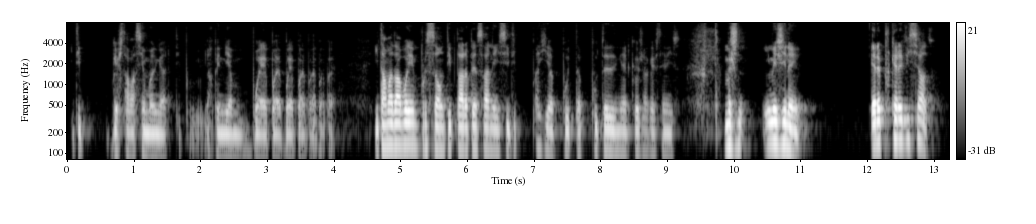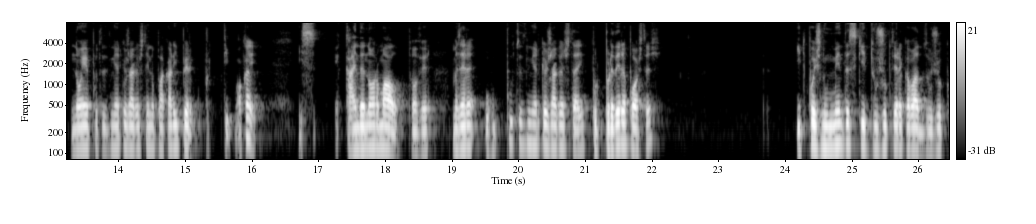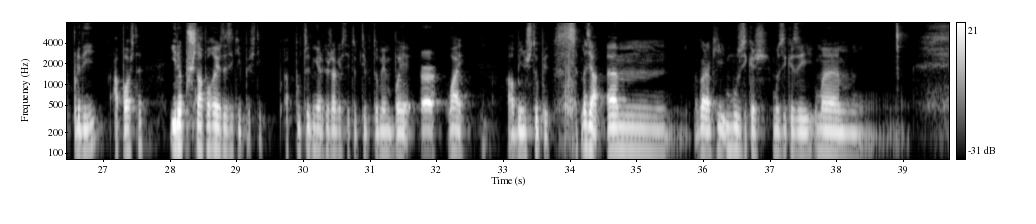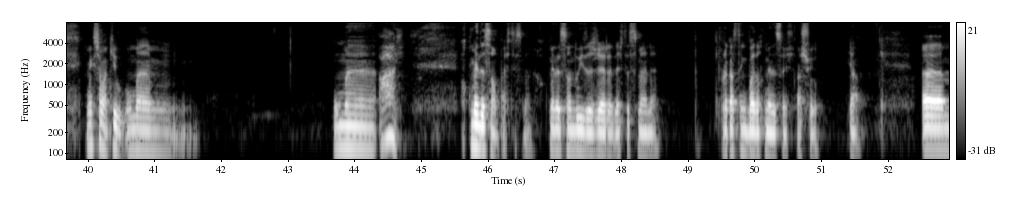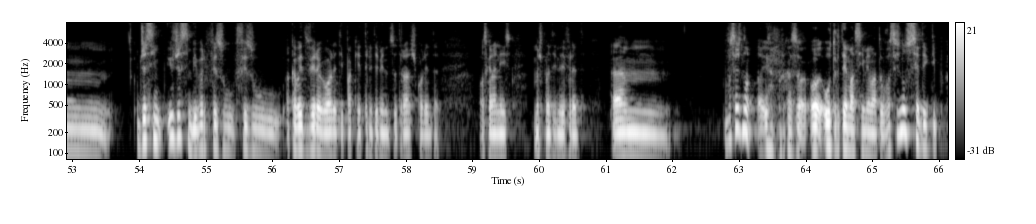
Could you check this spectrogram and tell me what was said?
E tipo, gastava assim uma dinheiro, tipo, arrependia-me, bué, bué, bué, bué, bué, bué. E está-me a dar boa impressão, tipo, estar a pensar nisso e tipo, ai a puta, puta de dinheiro que eu já gastei nisso. Mas imaginem, era porque era viciado. Não é a puta de dinheiro que eu já gastei no placar e perco. Porque, tipo, ok, isso é ainda normal, estão a ver? Mas era o puta de dinheiro que eu já gastei por perder apostas e depois, no momento a seguir do jogo ter acabado, do jogo que perdi, a aposta, ir apostar para o resto das equipas. Tipo, a puta de dinheiro que eu já gastei, tipo, estou mesmo bem. Uh, why? Albino estúpido. Mas já, yeah, um, agora aqui músicas, músicas aí, uma. Como é que se chama aquilo? Uma. Uma. Ai! Recomendação para esta semana. Recomendação do Exagera desta semana. Por acaso tenho boas recomendações, acho eu. Yeah. Um, o Justin, e o Justin Bieber fez o, fez o. Acabei de ver agora, tipo aqui a 30 minutos atrás, 40, ou se calhar nem isso, mas pronto, ainda é. Um, vocês não. Por acaso, outro tema assim mesmo à toa. Vocês não se sentem tipo.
